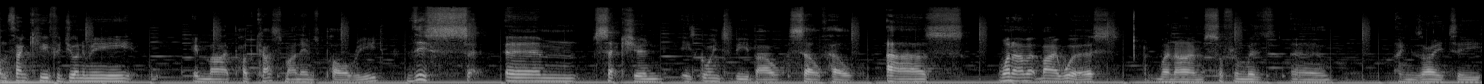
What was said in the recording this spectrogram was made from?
and thank you for joining me in my podcast. My name's Paul Reed. This um, section is going to be about self help. As when I'm at my worst, when I'm suffering with um, anxiety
